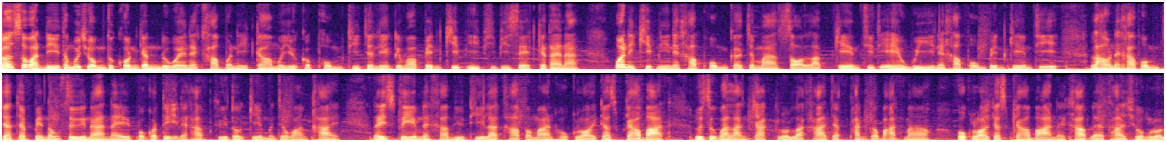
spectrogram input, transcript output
ก็สวัสดีท่านผู้ชมทุกคนกันด้วยนะครับ วันนี้ก็มาอยู่กับผมที่จะเรียกได้ว่าเป็นคลิป EP พิเศษก็ได้นะ ว่าในคลิปนี้นะครับผมก็จะมาสอนรับเกม GTA V นะครับผมเป็นเกมที่เรานะครับผมจะจะเป็นต้องซื้อนะในปกตินะครับ คือตัวเกมมันจะวางขายในสตรีมนะครับอยู่ที่ราคาประมาณ 699 บาท รู้สึกว่าหลังจากลดราคาจากพันกว่าบาทมา 699 บาทนะครับและถ้าช่วงลด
